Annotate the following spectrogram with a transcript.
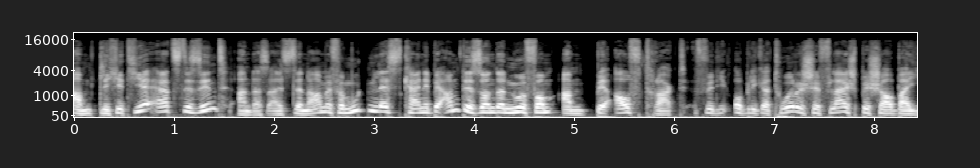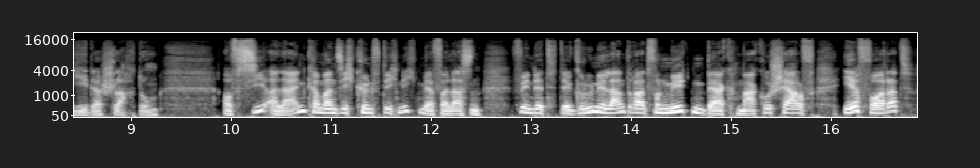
Amtliche Tierärzte sind, anders als der Name vermuten lässt, keine Beamte, sondern nur vom Amt beauftragt für die obligatorische Fleischbeschau bei jeder Schlachtung. Auf sie allein kann man sich künftig nicht mehr verlassen, findet der grüne Landrat von Miltenberg, Marco Scherf. Er fordert,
